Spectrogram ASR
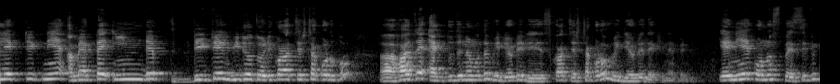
ইলেকট্রিক নিয়ে আমি একটা ইনডেপথ ডিটেল ভিডিও তৈরি করার চেষ্টা করব। হয়তো এক দুদিনের মধ্যে ভিডিওটি রিলিজ করার চেষ্টা করব ভিডিওটি দেখে নেবেন। এ নিয়ে কোনো স্পেসিফিক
